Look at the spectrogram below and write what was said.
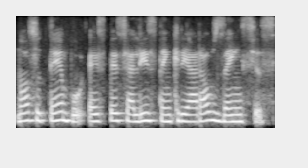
Nosso tempo é especialista em criar ausências,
